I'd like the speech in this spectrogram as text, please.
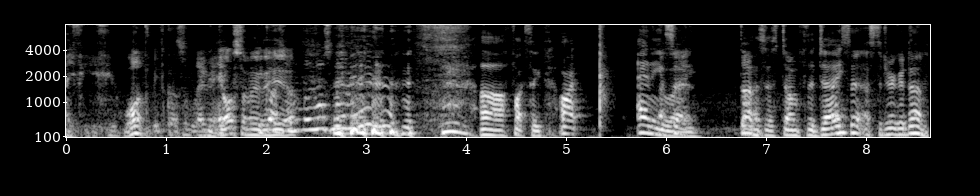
If you, if you want, we've got some over We've here. got some We've over got here. some- we've got some over here. Ah, fuck's sake. All right. Anyway, That's it. Done. that's us done for the day. That's it. That's the Druga done.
